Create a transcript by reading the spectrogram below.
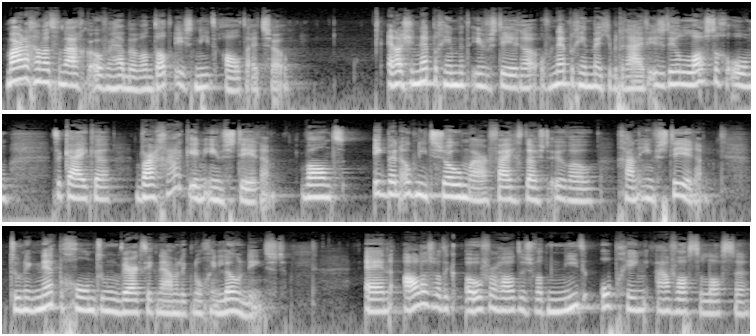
Maar daar gaan we het vandaag ook over hebben, want dat is niet altijd zo. En als je net begint met investeren of net begint met je bedrijf, is het heel lastig om te kijken waar ga ik in investeren. Want ik ben ook niet zomaar 50.000 euro gaan investeren. Toen ik net begon, toen werkte ik namelijk nog in loondienst. En alles wat ik over had, dus wat niet opging aan vaste lasten,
